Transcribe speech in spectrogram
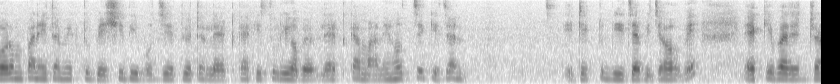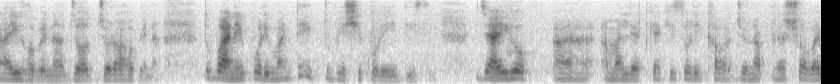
গরম পানিটা আমি একটু বেশি দিব, যেহেতু এটা লেটকা খিচুড়ি হবে। লেটকা মানে হচ্ছে কি জান, এটা একটু ভিজা ভিজা হবে, একেবারে ড্রাই হবে না জর্জরা হবে না। তো পানির পরিমাণটা একটু বেশি করেই দিয়েছি যাই হোক আমার লেটকা খিচুড়ি খাওয়ার জন্য আপনারা সবাই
